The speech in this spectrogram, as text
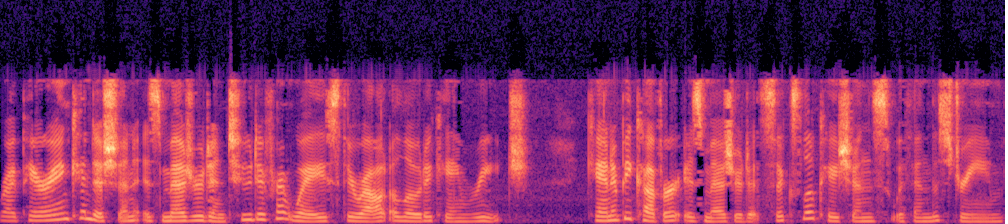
Riparian condition is measured in two different ways throughout a Lotic AIM reach. Canopy cover is measured at six locations within the stream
